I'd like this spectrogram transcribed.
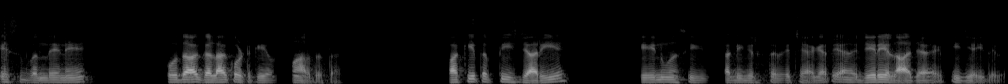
ਇਸ ਬੰਦੇ ਨੇ ਉਹਦਾ ਗਲਾ ਘੁੱਟ ਕੇ ਉਹਨੂੰ ਮਾਰ ਦਿੱਤਾ। ਬਾਕੀ ਤਫਤੀਸ਼ ਜਾਰੀ ਹੈ ਕਿ ਇਹਨੂੰ ਅਸੀਂ ਸਾਡੀ ਗ੍ਰਿਫਤ ਵਿੱਚ ਹੈਗਾ ਤੇ ਇਹ ਜੇਰੇ ਇਲਾਜ ਹੈ ਪੀਜੀਆਈ ਦੇ ਵਿੱਚ।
